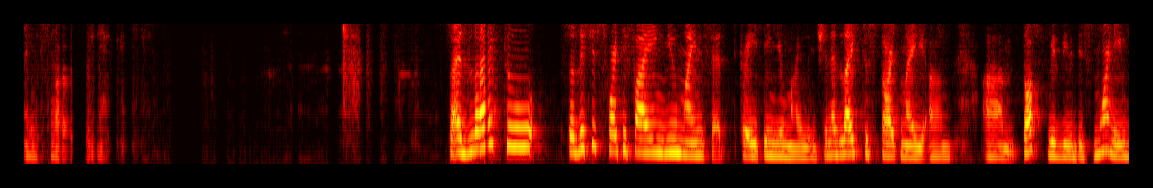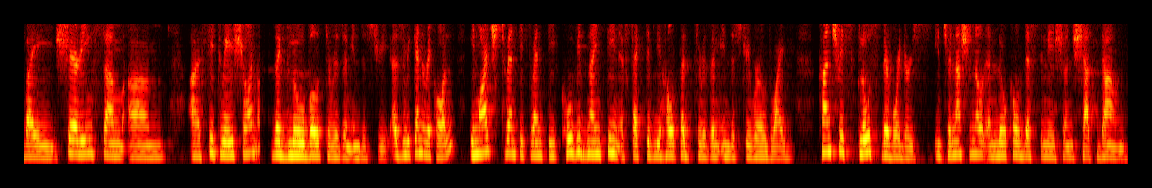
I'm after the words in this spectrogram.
I'm sorry. So I'd like to, so this is fortifying new mindset, creating new mileage. And I'd like to start my um, um, talk with you this morning by sharing some um, uh, situation of the global tourism industry. As we can recall, in March 2020, COVID-19 effectively halted tourism industry worldwide. Countries closed their borders, international and local destinations shut down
